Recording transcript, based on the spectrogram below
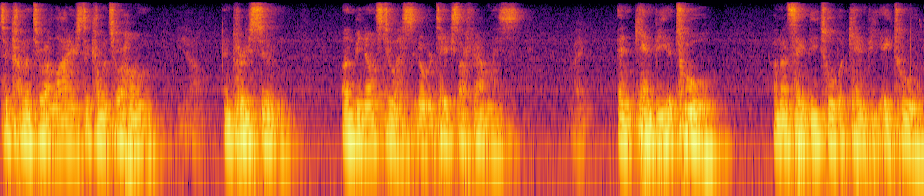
to come into our lives, to come into our home, Yeah. and pretty soon, unbeknownst to us, it overtakes our families. Right. and can be a tool. I'm not saying the tool, but can be a tool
